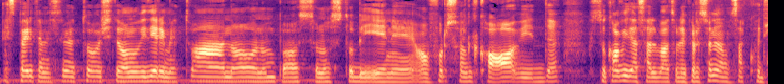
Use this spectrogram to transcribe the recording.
è sparita, mi sono detto ci dovevamo vedere, mi ha detto ah no non posso, non sto bene, ho forse ho il covid, questo covid ha salvato le persone da un sacco di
